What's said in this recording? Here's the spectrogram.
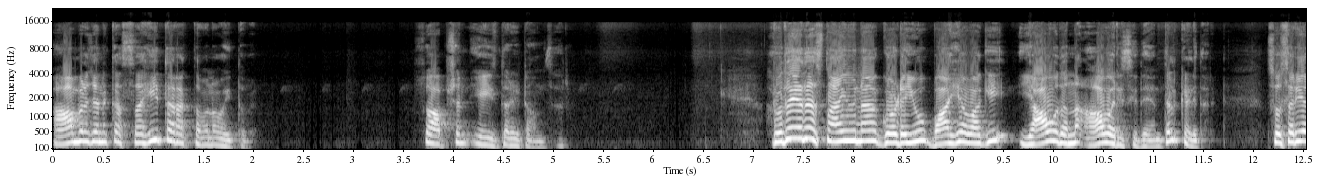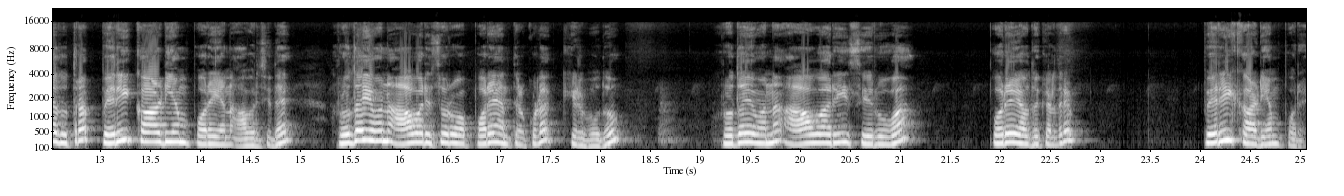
ಆಮ್ಲಜನಕ ಸಹಿತ ರಕ್ತವನ್ನು ಒಯ್ತವೆ so option A is the right answer ಹೃದಯದ ಸ್ನಾಯುವಿನ ಗೋಡೆಯು ಬಾಹ್ಯವಾಗಿ ಯಾವುದನ್ನು ಆವರಿಸಿದೆ ಅಂತೇಳಿ ಕೇಳಿದ್ದಾರೆ. ಸೊ ಸರಿಯಾದ ಉತ್ತರ, ಪೆರಿಕಾರ್ಡಿಯಂ ಪೊರೆಯನ್ನು ಆವರಿಸಿದೆ. ಹೃದಯವನ್ನು ಆವರಿಸಿರುವ ಪೊರೆ ಅಂತೇಳಿ ಕೂಡ ಕೇಳ್ಬೋದು. ಹೃದಯವನ್ನು ಆವರಿಸಿರುವ ಪೊರೆ ಯಾವುದು ಕೇಳಿದ್ರೆ ಪೆರಿಕಾರ್ಡಿಯಂ ಪೊರೆ.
